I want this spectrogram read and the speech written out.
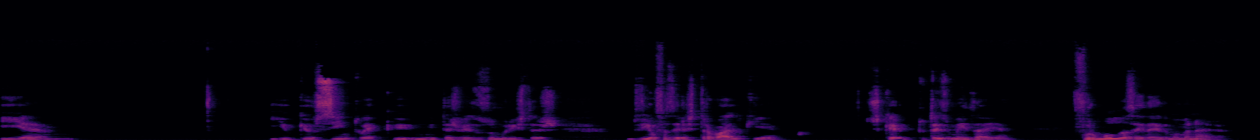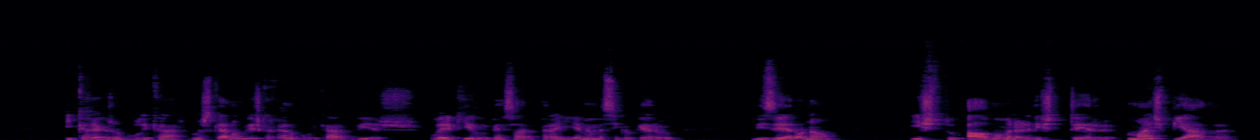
e. Um, e o que eu sinto é que muitas vezes os humoristas deviam fazer este trabalho que é tu tens uma ideia, formulas a ideia de uma maneira, e carregas no publicar. Mas se calhar não devias carregar no publicar, devias ler aquilo e pensar: espera aí, é mesmo assim que eu quero dizer ou não? Isto, há alguma maneira disto ter mais piada,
